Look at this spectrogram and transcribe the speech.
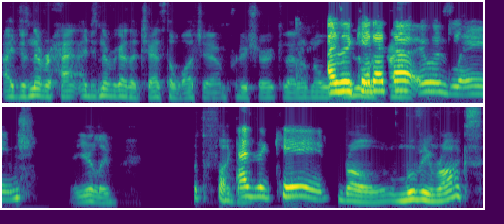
I just never had I just never got the chance to watch it. I'm pretty sure because I don't know. As I a kid, I what time- thought it was lame. you're lame. What the fuck, As a kid, bro? Moving rocks,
